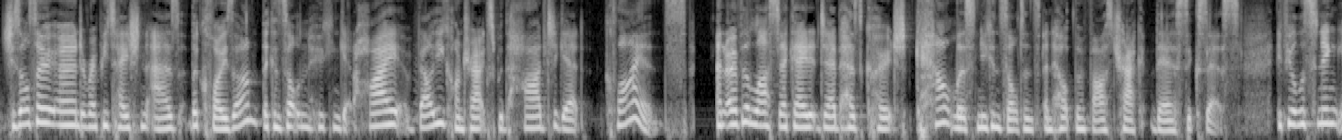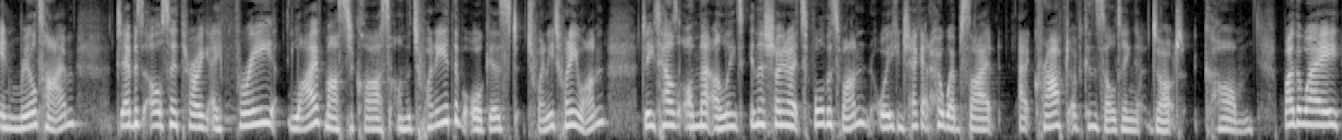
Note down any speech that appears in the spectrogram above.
She's also earned a reputation as the closer, the consultant who can get high value contracts with hard to get clients. And over the last decade, Deb has coached countless new consultants and helped them fast track their success. If you're listening in real time, Deb is also throwing a free live masterclass on the 20th of August 2021. Details on that are linked in the show notes for this one, or you can check out her website at craftofconsulting.com. By the way,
